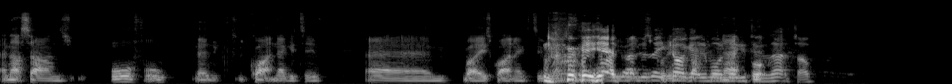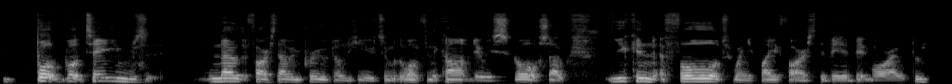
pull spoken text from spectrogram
and that sounds awful and quite negative. Um, well, it's quite negative. yeah, you can't get any more negative but, than that, Tom. But but teams know that Forest have improved under Hughton, but the one thing they can't do is score. So you can afford when you play Forest to be a bit more open.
